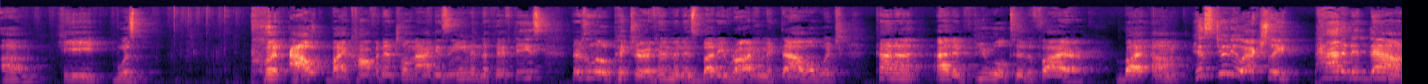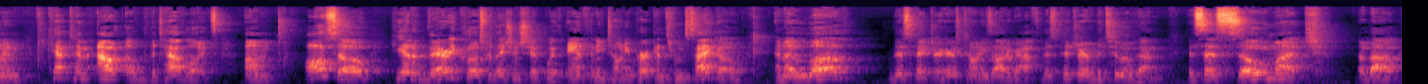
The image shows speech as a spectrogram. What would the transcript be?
um, he was put out by Confidential magazine in the 50s. There's a little picture of him and his buddy Roddy McDowall, which kind of added fuel to the fire. But um, his studio actually patted it down and kept him out of the tabloids. Um, also, he had a very close relationship with Anthony Tony Perkins from Psycho, and I love this picture. Here's Tony's autograph. This picture of the two of them. It says so much about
